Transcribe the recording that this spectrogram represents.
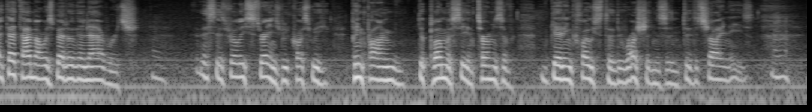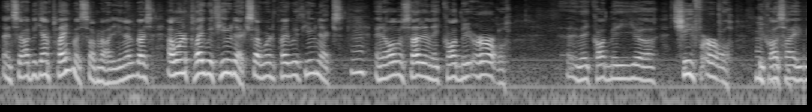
at that time i was better than average. This is really strange because we ping pong diplomacy in terms of getting close to the Russians and to the Chinese. And so I began playing with somebody, and everybody said, I want to play with you next. I want to play with you next. Mm. And all of a sudden, they called me Earl. And they called me uh, Chief Earl mm-hmm. because I,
